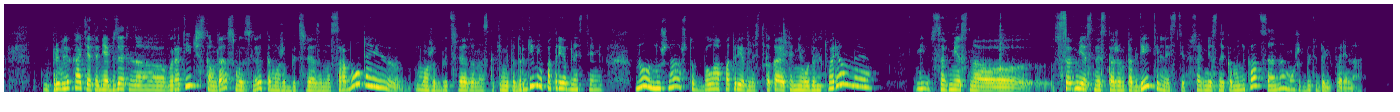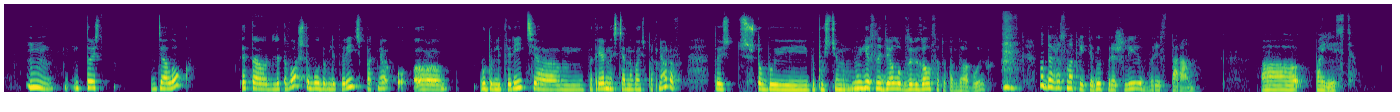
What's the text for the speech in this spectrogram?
Привлекать это не обязательно в эротическом да, смысле, это может быть связано с работой, может быть связано с какими-то другими потребностями, но нужна, чтобы была потребность какая-то неудовлетворенная, и совместно, совместной, скажем так, деятельности, совместной коммуникации она может быть удовлетворена. Mm, то есть диалог это для того, чтобы удовлетворить партнер, э, удовлетворить э, потребности одного из партнеров. То есть, чтобы, допустим... Ну, если диалог завязался, то тогда обоих. Ну, даже смотрите, вы пришли в ресторан э, поесть.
